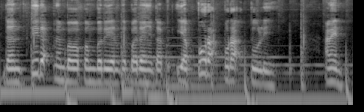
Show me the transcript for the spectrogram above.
dan tidak membawa pemberian kepadanya, tapi ia pura-pura tuli. Amin.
